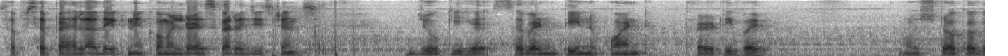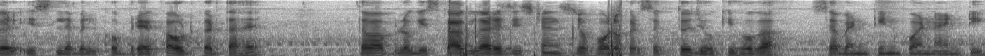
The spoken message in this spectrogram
सबसे पहला देखने को मिल रहा है इसका रेजिस्टेंस जो कि है सेवनटीन पॉइंट थर्टी फाइव और स्टॉक अगर इस लेवल को ब्रेकआउट करता है, तब आप लोग इसका अगला रेजिस्टेंस जो फॉलो कर सकते हो, जो कि होगा सेवनटीन पॉइंट नाइन्टी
